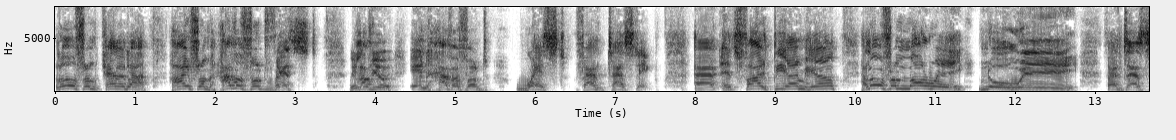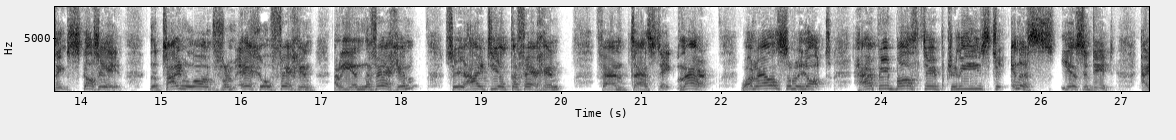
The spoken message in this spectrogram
Hello from Canada. Hi from Haverford West. We love you in Haverford West. Fantastic. And it's 5 p.m. here. Hello from Norway. Norway. Fantastic. Scottie, the Time Lord from Ecclefechan. Are you in the Fechen? Say hi to you at the Fechen. Fantastic. Now, what else have we got? Happy birthday, please, to Innes. Yes, indeed. I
